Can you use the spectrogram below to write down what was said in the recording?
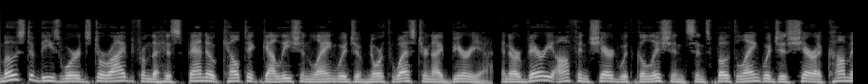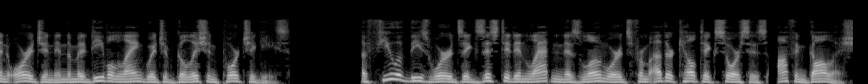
Most of these words derived from the Hispano-Celtic Galician language of northwestern Iberia, and are very often shared with Galician since both languages share a common origin in the medieval language of Galician Portuguese. A few of these words existed in Latin as loanwords from other Celtic sources, often Gaulish.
